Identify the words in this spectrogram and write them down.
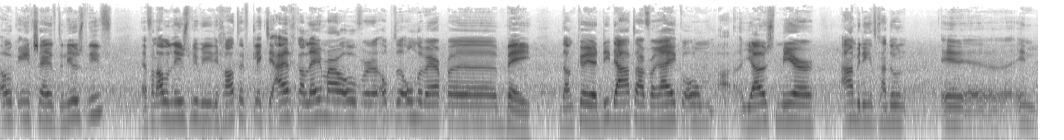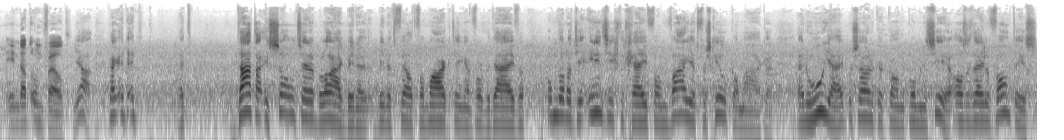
ook ingeschreven op de nieuwsbrief. En van alle nieuwsbrieven die hij gehad heeft, klikt hij eigenlijk alleen maar over op de onderwerpen B. Dan kun je die data verrijken om juist meer aanbiedingen te gaan doen in, in, in dat omveld. Ja, kijk, het, het, Data is zo ontzettend belangrijk binnen, binnen het veld van marketing en voor bedrijven, omdat het je inzichten geeft van waar je het verschil kan maken en hoe jij persoonlijker kan communiceren. Als het relevant is,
